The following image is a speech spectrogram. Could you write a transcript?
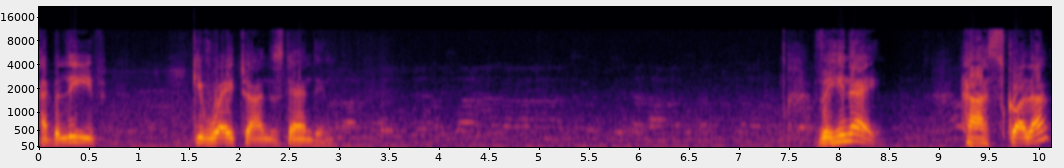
I believe, give way to understanding. V'hinei ha'askola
